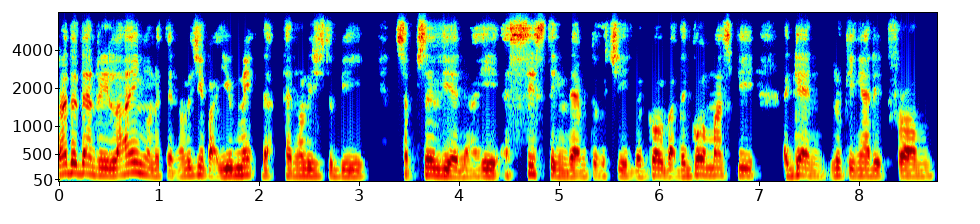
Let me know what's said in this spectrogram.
rather than relying on the technology, but you make that technology to be subservient, i.e., assisting them to achieve the goal. But the goal must be, again, looking at it from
